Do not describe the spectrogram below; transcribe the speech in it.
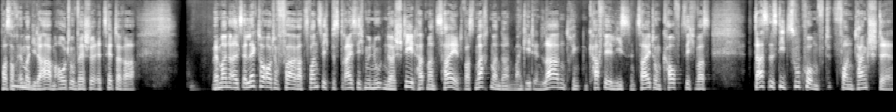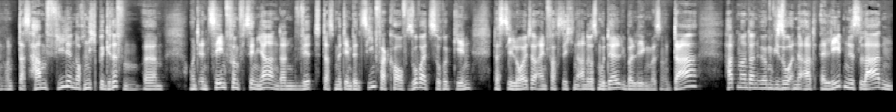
was auch mhm. immer die da haben, Autowäsche etc. Wenn man als Elektroautofahrer 20 bis 30 Minuten da steht, hat man Zeit. Was macht man dann? Man geht in den Laden, trinkt einen Kaffee, liest eine Zeitung, kauft sich was. Das ist die Zukunft von Tankstellen und das haben viele noch nicht begriffen. Ähm, und in 10, 15 Jahren, dann wird das mit dem Benzinverkauf so weit zurückgehen, dass die Leute einfach sich ein anderes Modell überlegen müssen. Und da hat man dann irgendwie so eine Art Erlebnisladen,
